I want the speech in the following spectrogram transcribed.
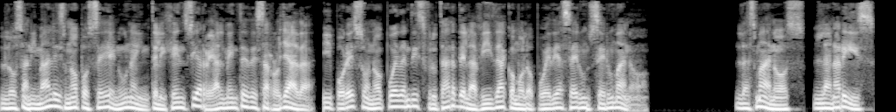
Los animales no poseen una inteligencia realmente desarrollada, y por eso no pueden disfrutar de la vida como lo puede hacer un ser humano. Las manos, la nariz,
